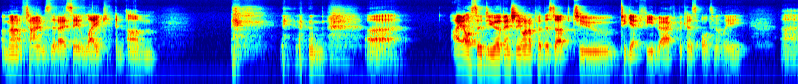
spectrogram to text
amount of times that I say like and um. and uh, I also do eventually want to put this up to to get feedback because ultimately, uh,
